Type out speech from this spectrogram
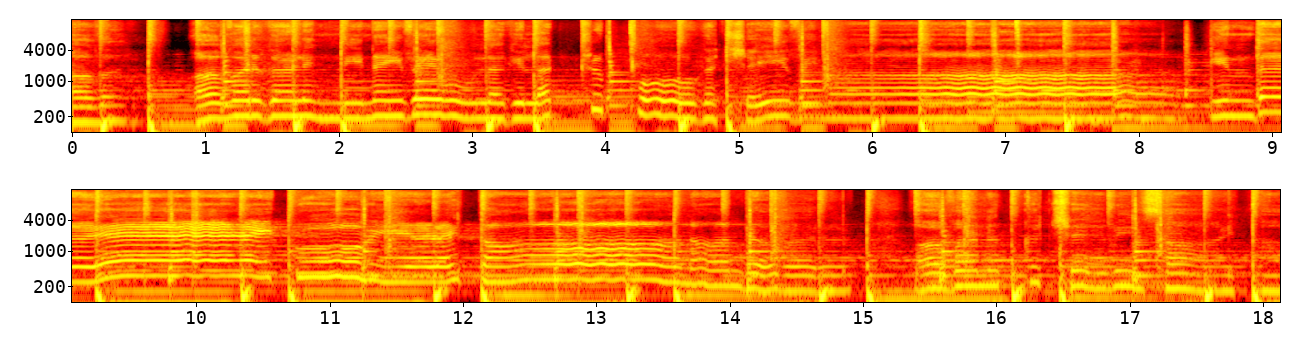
அவர் அவர்களின் நினைவே உலகில் அற்று போக செய்வினா இந்த ஏழை கூவி அழைத்தான் ஆண்டவர் அவனுக்கு செவி சாய்த்தான்.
